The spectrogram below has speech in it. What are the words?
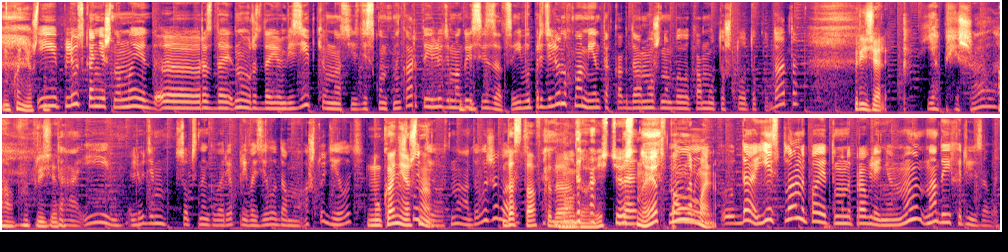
Ну, конечно. И плюс, конечно, мы э, разда- ну, раздаем визитки, у нас есть дисконтные карты, и люди могли связаться. И в определенных моментах, когда нужно было кому-то что-то куда-то, Приезжали. Я приезжала. А, вы приезжали. Да, и людям, собственно говоря, привозила домой. А что делать? Ну, Что конечно. делать? Надо выживать. Доставка, да. Ну да, естественно, это вполне Ну, нормально. Да, есть планы по этому направлению, но надо их реализовать.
